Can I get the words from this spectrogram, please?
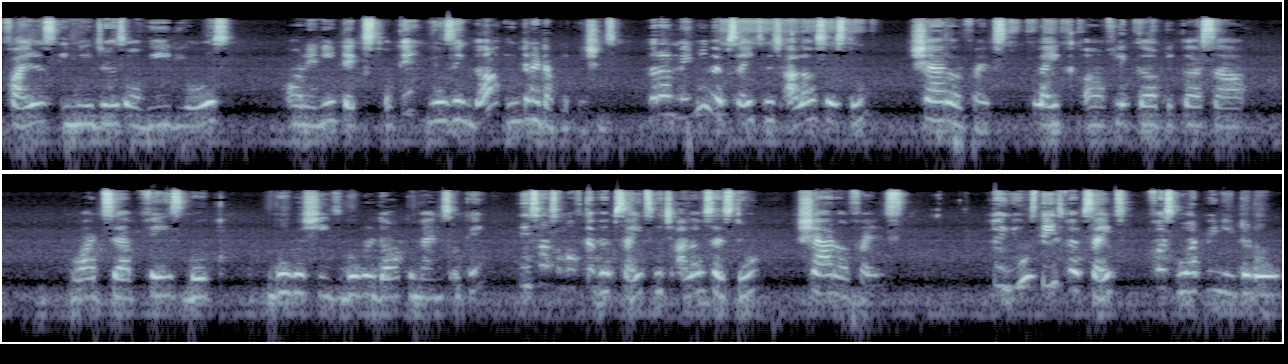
files, images or videos or any text okay using the internet applications. There are many websites which allows us to share our files like uh, Flickr, Picasa, WhatsApp, Facebook, Google Sheets, Google Documents okay. These are some of the websites which allows us to share our files. To use these websites, first what we need to do?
